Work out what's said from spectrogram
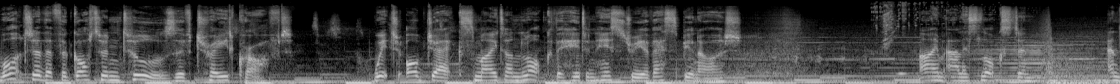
What are the forgotten tools of tradecraft? Which objects might unlock the hidden history of espionage? I'm Alice Loxton, and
